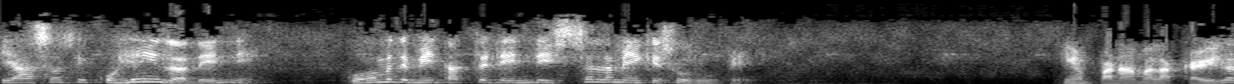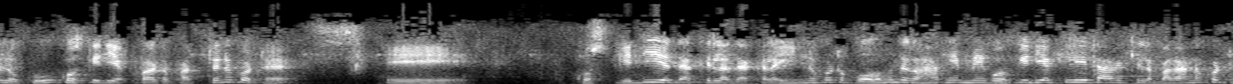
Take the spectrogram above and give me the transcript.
ඒ ආස්වාසිය කොහේ ඉඳලා දෙන්නේ? කොහොමද මේ தත්වෙට එන්නේ ඉස්සෙල්ලා මේකේ ස්වરૂපේ? නිකන් පනාමලක් ඇවිල්ලා ලොකු කොස්කිඩියක් වටපත් වෙනකොට ඒ කොස්කිඩිය දැකලා දැකලා ඉන්නකොට කොහොමද ගහකින් මේ කොස්කිඩිය කිලියට ආවේ කියලා බලනකොට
